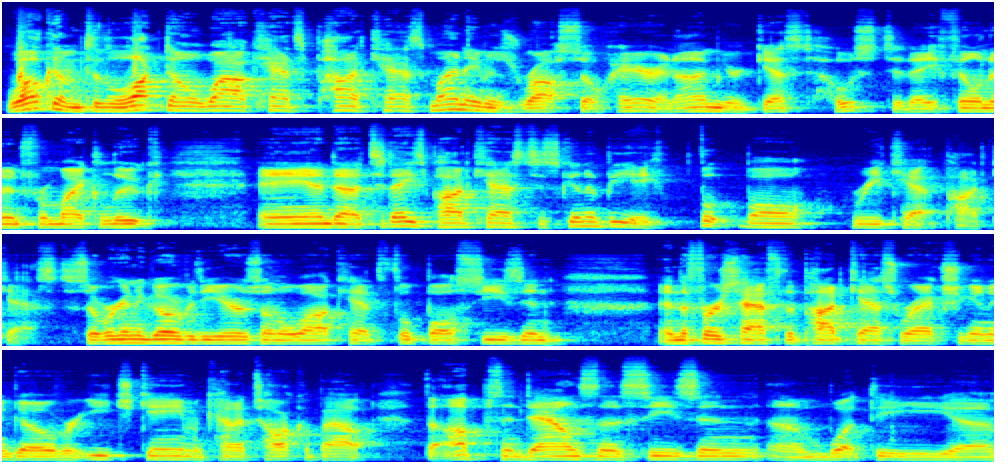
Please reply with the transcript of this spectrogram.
Welcome to the Locked On Wildcats podcast. My name is Ross O'Hare, and I'm your guest host today, filling in for Mike Luke. And uh, today's podcast is going to be a football recap podcast. So we're going to go over the Arizona Wildcats football season. In the first half of the podcast, we're actually going to go over each game and kind of talk about the ups and downs of the season, um, what the uh,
